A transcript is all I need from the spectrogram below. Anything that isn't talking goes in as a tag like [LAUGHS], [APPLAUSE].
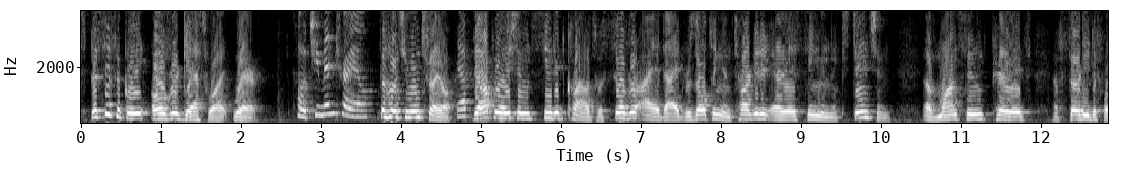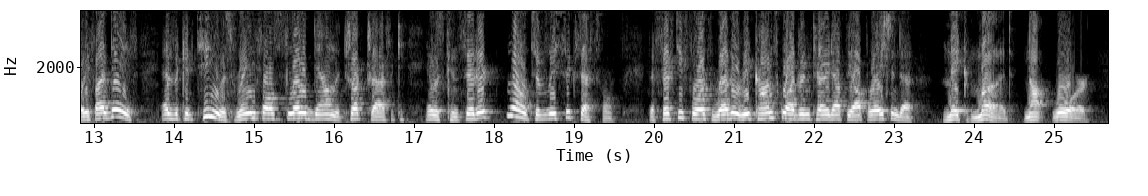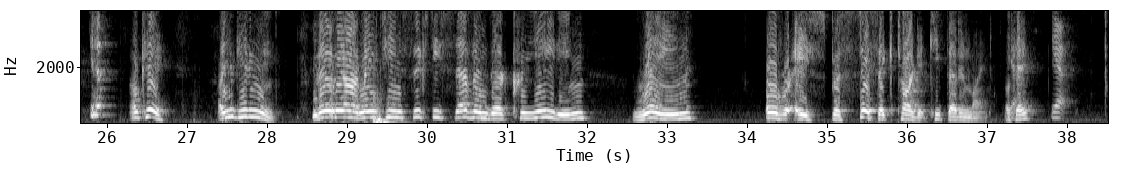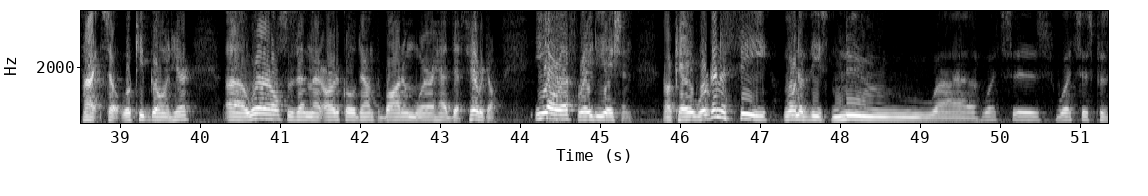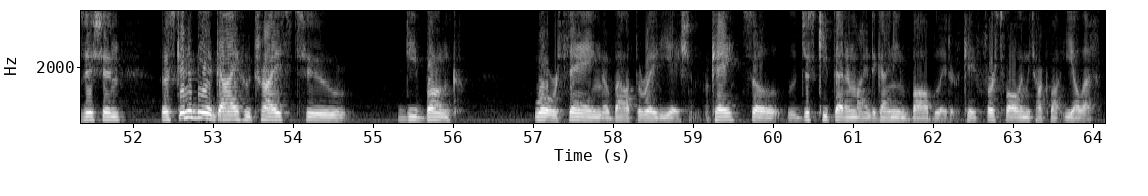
specifically over guess what? Where? Ho Chi Minh Trail. The Ho Chi Minh Trail. Yep. The operation seeded clouds with silver iodide, resulting in targeted areas seeing an extension of monsoon periods of 30 to 45 days. As the continuous rainfall slowed down the truck traffic, it was considered relatively successful. The 54th Weather Recon Squadron carried out the operation to make mud, not war. Yep. [LAUGHS] Okay, are you kidding me? There they are, 1967. They're creating rain over a specific target. Keep that in mind. Okay? Yes. yes. All right, so we'll keep going here. Uh, where else was that in that article down at the bottom where I had this? Here we go. ELF radiation. Okay, we're gonna see one of these new. Uh, what's his What's his position? There's gonna be a guy who tries to debunk what we're saying about the radiation. Okay, so just keep that in mind. A guy named Bob later. Okay, first of all, let me talk about ELF.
